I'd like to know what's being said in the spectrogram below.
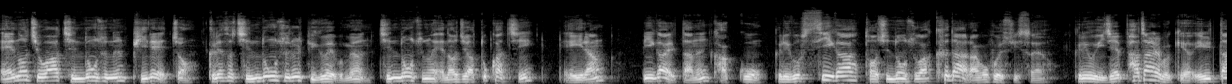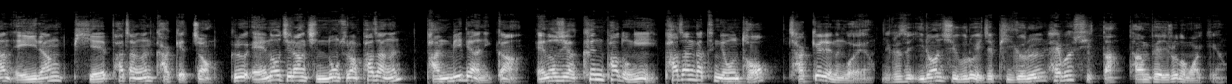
에너지와 진동수는 비례했죠. 그래서 진동수를 비교해보면 진동수는 에너지와 똑같이 A랑 B가 일단은 같고 그리고 C가 더 진동수가 크다라고 볼 수 있어요. 그리고 이제 파장을 볼게요. 일단 A랑 B의 파장은 같겠죠. 그리고 에너지랑 진동수랑 파장은 반비례하니까 에너지가 큰 파동이 파장 같은 경우는 더 작게 되는 거예요. 네, 그래서 이런 식으로 이제 비교를 해볼 수 있다. 다음 페이지로 넘어갈게요.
